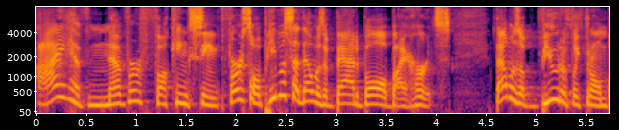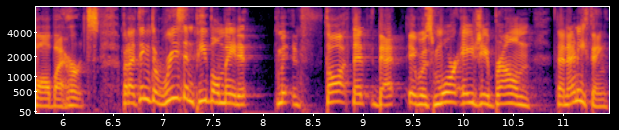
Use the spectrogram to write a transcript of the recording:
I have never fucking seen. First of all, people said that was a bad ball by Hurts. That was a beautifully thrown ball by Hurts. But I think the reason people made it thought that that it was more AJ Brown than anything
